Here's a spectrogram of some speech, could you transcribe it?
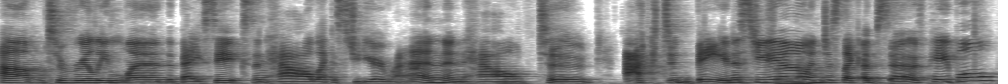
um, to really learn the basics and how like a studio ran and how to act and be in a studio and just like observe people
